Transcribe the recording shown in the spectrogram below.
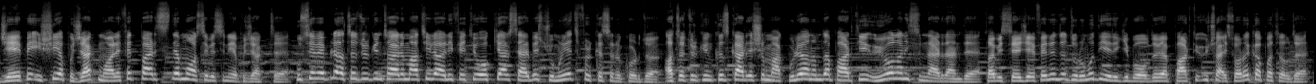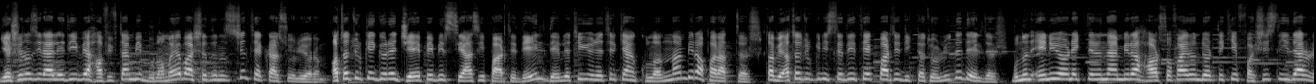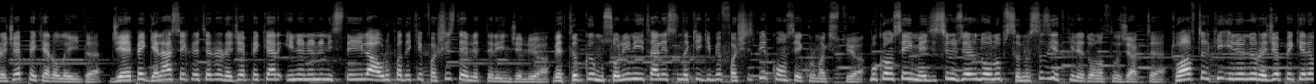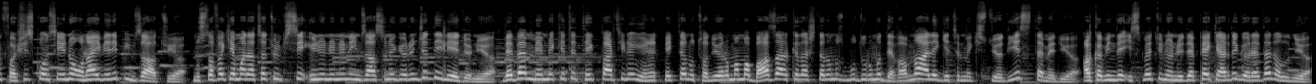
CHP işi yapacak, muhalefet partisi de muhasebesini yapacaktı. Bu sebeple Atatürk'ün talimatıyla Ali Fethi Okyar Serbest Cumhuriyet Fırkası'nı kurdu. Atatürk'ün kız kardeşi Makbule Hanım da partiye üye olan isimlerdendi. Tabi SCF'nin de durumu diğeri gibi oldu ve parti 3 ay sonra kapatıldı. Yaşınız ilerlediği ve hafiften bir bunamaya başladığınız için tekrar söylüyorum. Atatürk'e göre CHP bir siyasi parti değil, devleti yönetirken kullanılan bir aparattır. Tabi Atatürk'ün istediği tek parti diktatörlüğü de değildir. Bunun en iyi örneklerinden biri Hearts of Iron 4'teki faşist lider Recep Peker olayıydı. CHP Genel Sekreteri Recep Peker İnönü'nün isteğiyle Avrupa'daki faşist devletleri inceliyor ve tıpkı Mussolini İtalya'sındaki gibi faşist bir konsey kurmak istiyor. Bu konsey meclisin üzerinde olup sınırsız yetkiyle donatılacaktı. Tuhaftır ki İnönü Recep Peker'in faşist konseyine onay verip imza atıyor. Mustafa Kemal Atatürk ise İnönü'nün imzasını görünce deliye dönüyor. Ve ben memleketi tek partiyle yönetmekten utanıyorum ama bazı arkadaşlarımız bu durumu devamlı hale getirmek istiyor diye sitem ediyor. Akabinde İsmet İnönü de Peker de görevden alınıyor.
